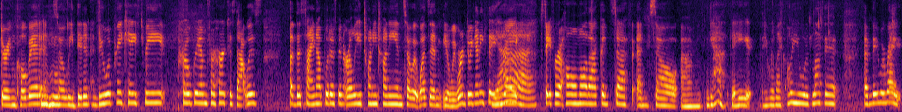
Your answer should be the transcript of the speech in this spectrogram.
during COVID. And so we didn't do a pre K 3 program for her because that was. Uh, the sign up would have been early 2020 and so it wasn't you know we weren't doing anything Yeah. right safer at home all that good stuff and so um yeah they they were like oh you would love it and they were right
